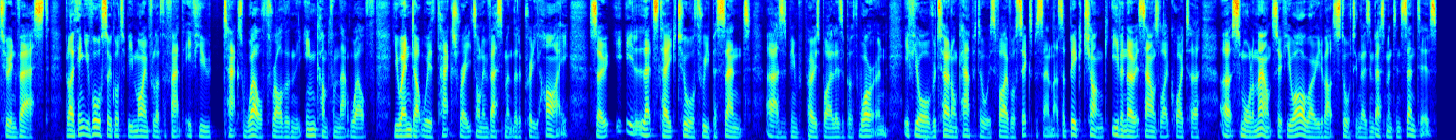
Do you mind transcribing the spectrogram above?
to invest. But I think you've also got to be mindful of the fact that if you tax wealth rather than the income from that wealth, you end up with tax rates on investment that are pretty high. So it, let's take 2 or 3%, uh, as has been proposed by Elizabeth Warren. If your return on capital is 5 or 6%, that's a big chunk, even though it sounds like quite a, a small amount. So if you are worried about distorting those investment incentives,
